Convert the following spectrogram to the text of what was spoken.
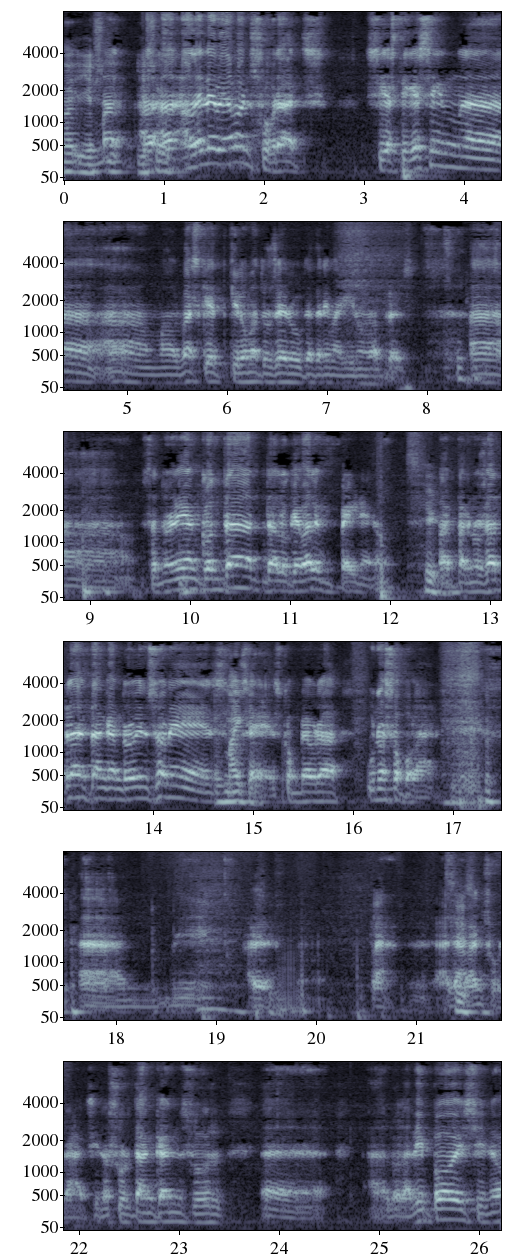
No, i això, i A, això... a, a l'NBA van sobrats. Si estiguessin eh, amb el bàsquet quilòmetre zero que tenim aquí nosaltres, eh, se'n donarien compte de lo que vale un peine, no? Sí. Per, per nosaltres, Duncan Robinson és, És no sé, és com veure un oso polar. uh, vull dir, a veure, clar, allà Sí, van sobrats. Si no surt Duncan, surt eh, l'Oladipo, i si no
